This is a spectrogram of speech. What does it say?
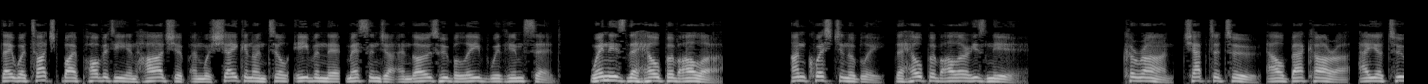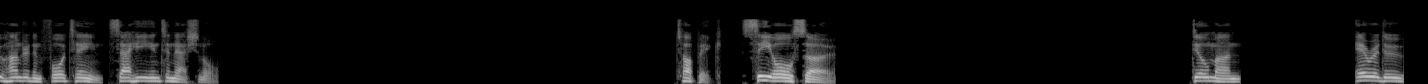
They were touched by poverty and hardship and were shaken until even their messenger and those who believed with him said, When is the help of Allah? Unquestionably, the help of Allah is near. Quran, Chapter 2 Al-Baqarah, Ayah 214 Sahih International. See also. Dilmun Eridu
